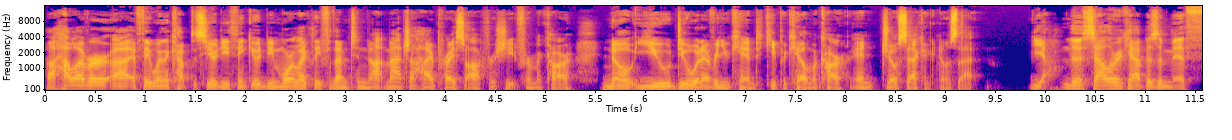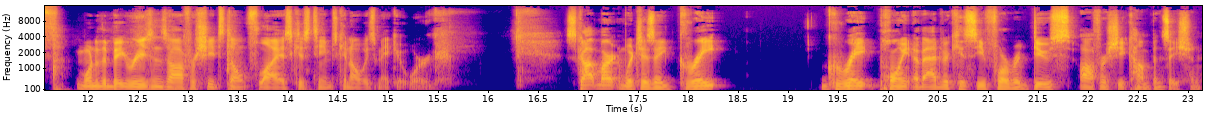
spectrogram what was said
Uh, however, uh, if they win the cup this year, do you think it would be more likely for them to not match a high price offer sheet for Makar? No, you do whatever you can to keep a Cale Makar, and Joe Sakic knows that. Yeah, the salary cap is a myth. One of the big reasons offer sheets don't fly is because teams can always make it work. Scott Martin, which is a great great point of advocacy for reduce offer sheet compensation.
